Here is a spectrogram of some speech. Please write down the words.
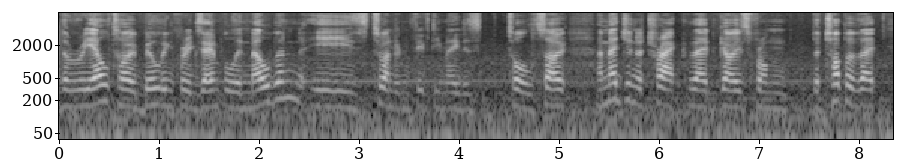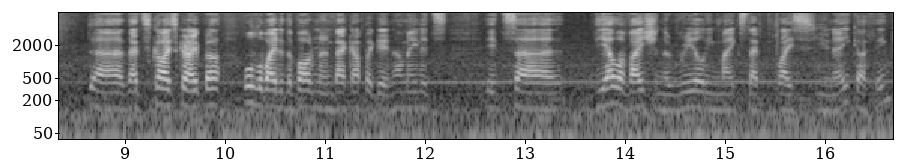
the Rialto building, for example, in Melbourne is 250 meters tall. So imagine a track that goes from the top of that uh, that skyscraper all the way to the bottom and back up again. I mean, it's it's uh, the elevation that really makes that place unique. I think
